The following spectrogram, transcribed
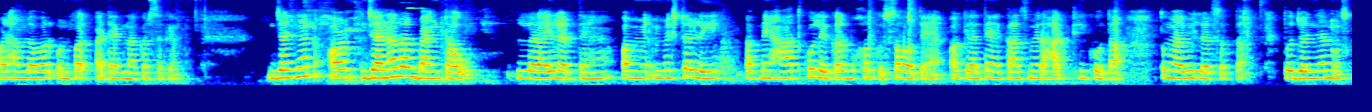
और हमलावर उन पर अटैक ना कर सकें। जनजन और जैनर और बैंक टाउ लड़ाई लड़ते हैं और मिस्टर ली अपने हाथ को लेकर बहुत गुस्सा होते हैं और कहते हैं, काश मेरा हाथ ठीक होता तो मैं भी लड़ सकता। तो जनजन उस,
